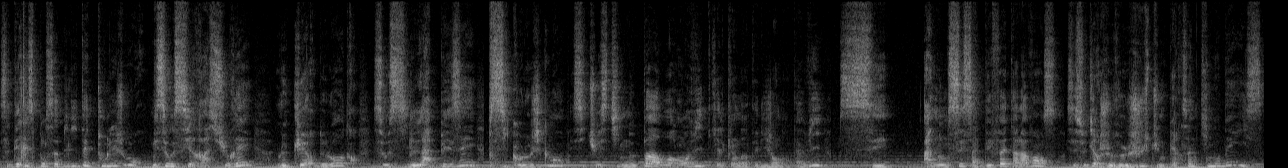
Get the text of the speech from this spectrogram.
c'est des responsabilités de tous les jours. Mais c'est aussi rassurer le cœur de l'autre, c'est aussi l'apaiser psychologiquement. Si tu estimes ne pas avoir envie de quelqu'un d'intelligent dans ta vie, c'est annoncer sa défaite à l'avance. C'est se dire je veux juste une personne qui m'obéisse.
